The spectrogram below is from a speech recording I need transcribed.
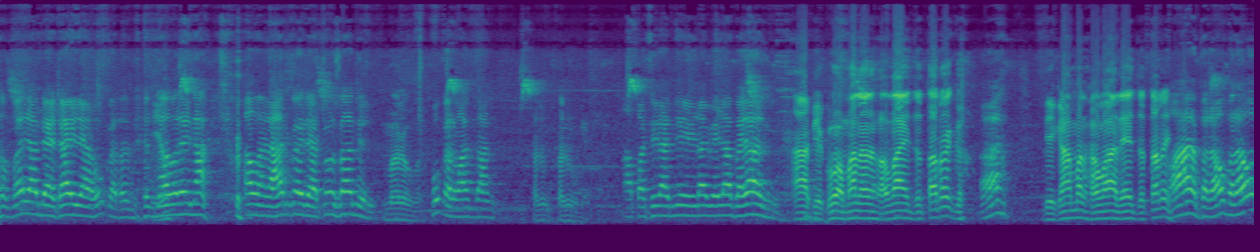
આ બેઠા રહ્યા શું કરો? નવરાઈ ના અમારે હાથ કોઈ રહેતો છે નહીં. બરોબર. શું કરવાનું તાન? ખરું ખરું આ પથીરાજની એડા બેડા ભર્યા હા ભેગો અમારા હવા જતા રહ્યો. હા? ભેગા અમારા હવા રે જતા રહે. હા ભરાવો ભરાવો.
